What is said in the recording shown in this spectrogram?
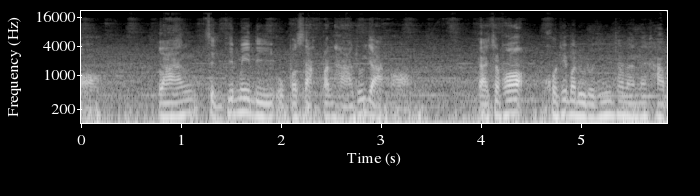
ออก ล้างสิ่งที่ไม่ดีอุปสรรคปัญหาทุกอย่างออก แต่เฉพาะคนที่มาดูดวงที่นี่เท่านั้นนะครับ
